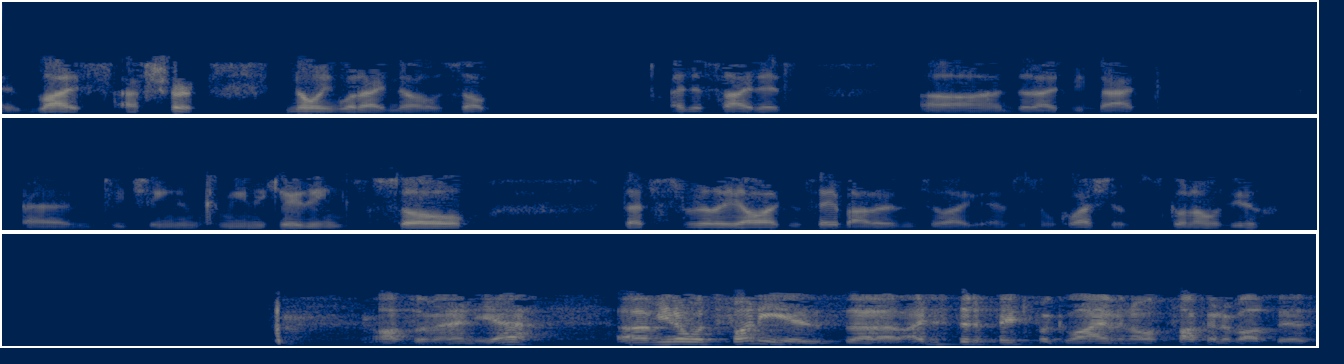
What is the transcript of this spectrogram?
in life after knowing what I know. So I decided uh, that I'd be back and teaching and communicating. So that's really all I can say about it until I answer some questions. What's going on with you? Awesome, man. Yeah. Um, you know what's funny is uh, I just did a Facebook Live and I was talking about this.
